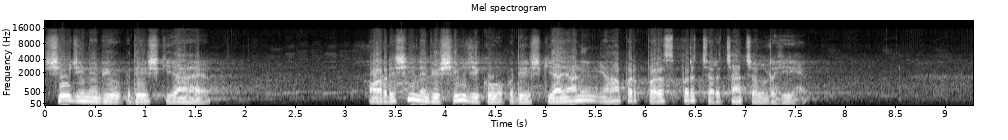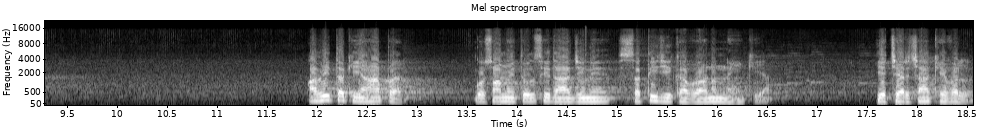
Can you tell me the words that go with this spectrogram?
शिव जी ने भी उपदेश किया है। और ऋषि ने भी शिव जी को उपदेश किया, यानी यहाँ पर परस्पर चर्चा चल रही है। अभी तक यहाँ पर गोस्वामी तुलसीदास जी ने सती जी का वर्णन नहीं किया। ये चर्चा केवल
